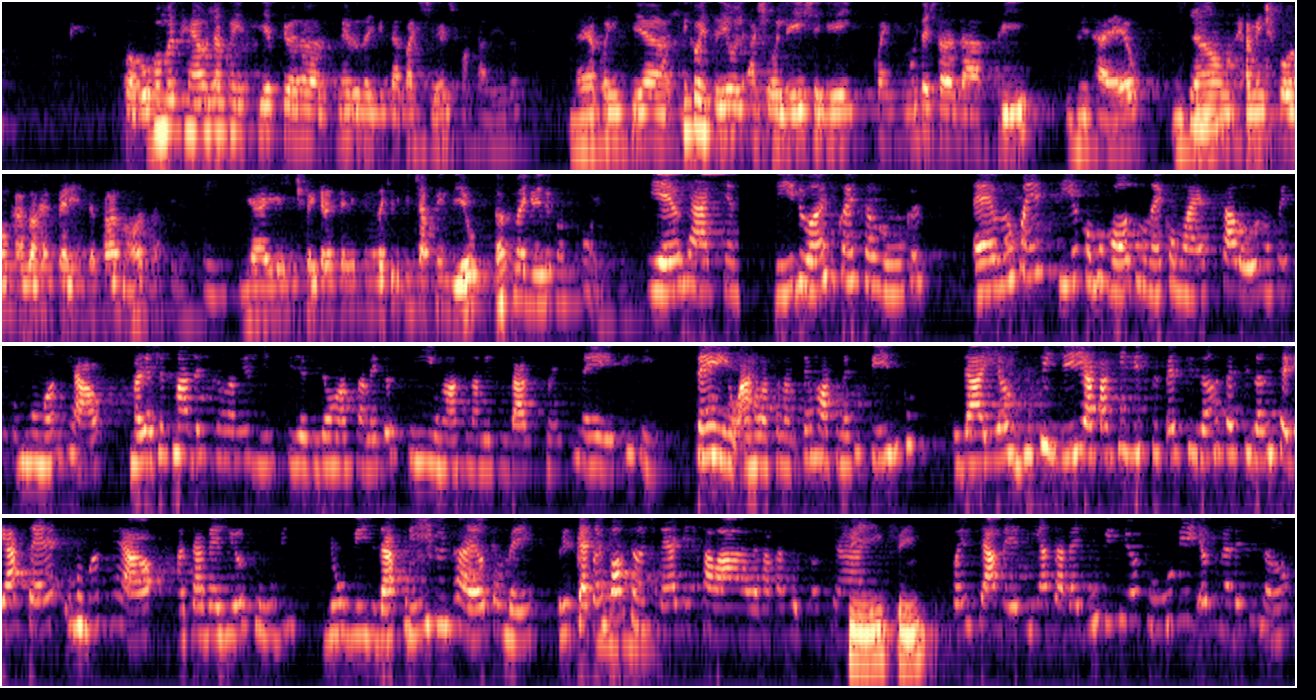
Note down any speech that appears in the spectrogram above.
O romance real eu já conhecia porque eu era membro da equipe da Bastian de Fortaleza. Né? Eu conhecia, assim que eu entrei, eu olhei, cheguei, conheci muita história da Pri e do Israel. Então, Sim. realmente foram um casal referência para nós, né, filha? Sim. E aí a gente foi crescendo em cima daquilo que a gente aprendeu, tanto na igreja quanto com ele. E eu já tinha ido, antes de conhecer o Lucas, é, eu não conhecia como rótulo, né, como a S falou, não conhecia como romance real, mas eu tinha tomado uma decisão na minha vida que queria viver um relacionamento assim, um relacionamento em base de conhecimento, enfim, sem, a relacionamento, sem um relacionamento físico, e daí eu decidi, a partir disso, fui pesquisando, pesquisando e cheguei até o romance real através do YouTube, de um vídeo da Pri e do Israel também. Por isso que é tão importante, né? A gente falar, levar para as redes sociais. Sim, sim. Influenciar mesmo. E através de um vídeo no YouTube, eu tomei a decisão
